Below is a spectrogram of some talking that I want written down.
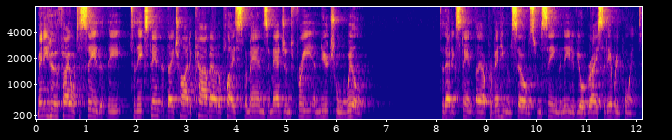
Many who have failed to see that the, to the extent that they try to carve out a place for man's imagined free and neutral will, to that extent they are preventing themselves from seeing the need of your grace at every point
